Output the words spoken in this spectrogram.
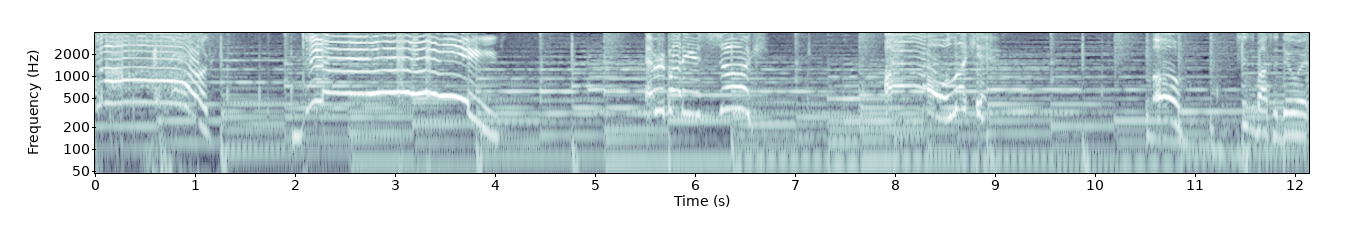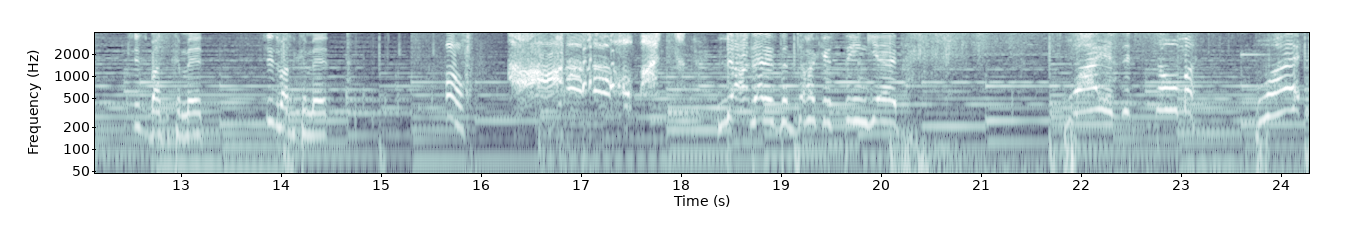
Dog! Dang! Everybody is shook! Oh, look at Oh, she's about to do it. She's about to commit. She's about to commit. Oh. Oh my God. No, that is the darkest thing yet. Why is it so much? What?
